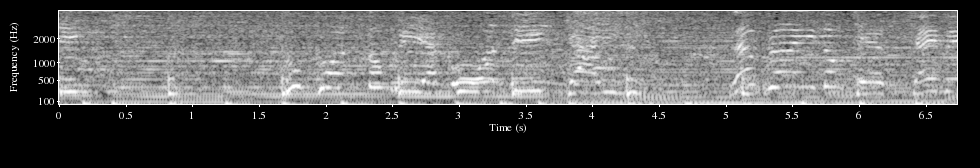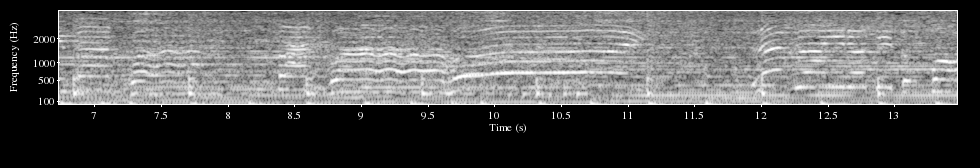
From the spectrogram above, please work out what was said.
ยิ่ง เปียกหัวสีใหญ่แล้วใครต้องเจ็บใจไม่มากกว่า มากกว่าโอ้ยแล้วใครเราที่ต้องบอก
